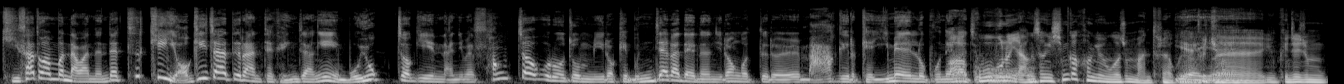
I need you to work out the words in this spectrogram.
기사도 한번 나왔는데 특히 여기자들한테 굉장히 모욕적인 아니면 성적으로 좀 이렇게 문제가 되는 이런 것들을 막 이렇게 이메일로 아, 그 보내가지고 부분은 양상이 심각한 경우가 좀 많더라고요. 예, 그죠. 예. 네, 굉장히 좀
